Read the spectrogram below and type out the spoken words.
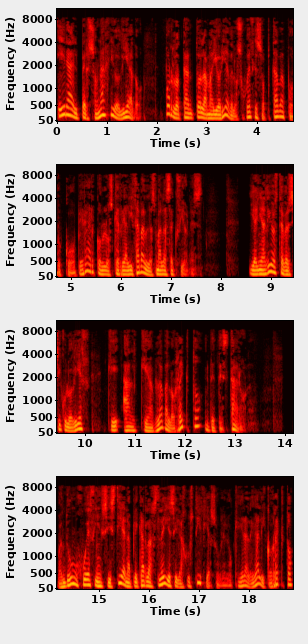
era el personaje odiado. Por lo tanto, la mayoría de los jueces optaba por cooperar con los que realizaban las malas acciones. Y añadió este versículo diez que al que hablaba lo recto detestaron. Cuando un juez insistía en aplicar las leyes y la justicia sobre lo que era legal y correcto,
